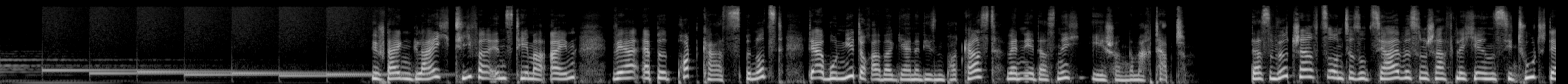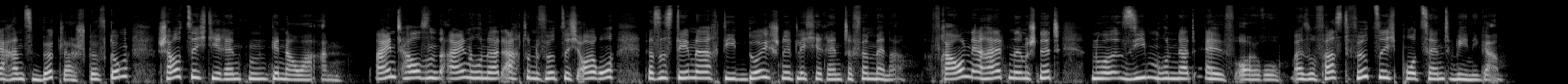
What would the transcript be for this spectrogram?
Wir steigen gleich tiefer ins Thema ein. Wer Apple Podcasts benutzt, der abonniert doch aber gerne diesen Podcast, wenn ihr das nicht eh schon gemacht habt. Das Wirtschafts- und Sozialwissenschaftliche Institut der Hans-Böckler-Stiftung schaut sich die Renten genauer an. 1148 Euro, das ist demnach die durchschnittliche Rente für Männer. Frauen erhalten im Schnitt nur 711 Euro, also fast 40 Prozent weniger.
